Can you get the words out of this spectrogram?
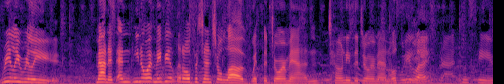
really, really madness. And you know what? Maybe a little potential love with the doorman, Tony the doorman. We'll see. We like that. We'll see.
